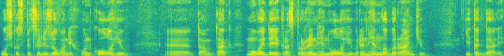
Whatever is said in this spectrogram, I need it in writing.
узкоспеціалізованих онкологів, е, там, так, мова йде якраз про рентгенологів, рентген-лаборантів і так далі.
